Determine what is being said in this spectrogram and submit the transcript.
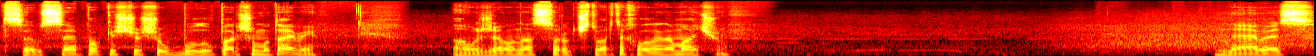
Це все поки що, що було в першому таймі. А вже у нас 44 хвилина матчу. Невес.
